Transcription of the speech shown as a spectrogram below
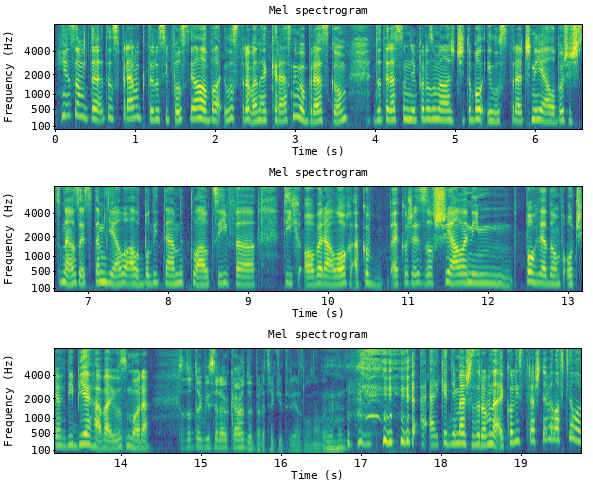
Ja som tá, tú správu, ktorú si posielala, bola ilustrovaná krásnym obrázkom. Doteraz som neporozumela, či to bol ilustračný, alebo či to naozaj sa tam dialo, ale boli tam plavci v eh, tých overaloch, ako, akože so šialeným pohľadom v očiach vybiehávajú z mora. Toto tak vyzerajú každé preteky triatlonové. Mhm. Aj keď nemáš zrovna ekoli strašne veľa v tele.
